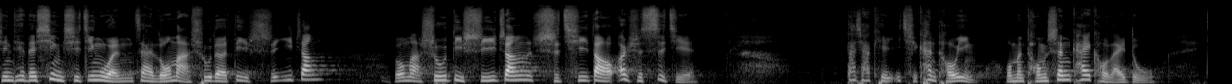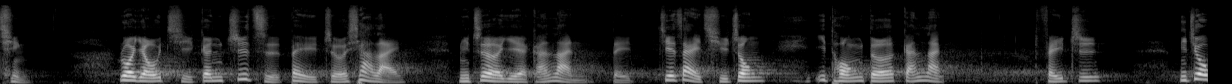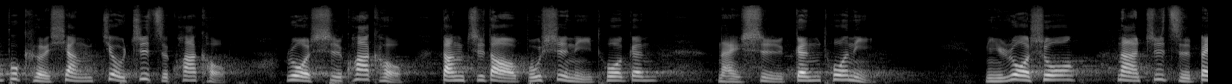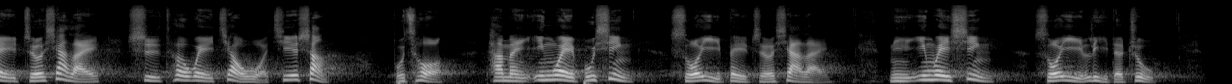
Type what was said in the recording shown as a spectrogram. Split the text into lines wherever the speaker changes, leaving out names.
今天的信息经文在罗马书的第十一章，罗马书第十一章十七到二十四节，大家可以一起看投影，我们同声开口来读，请。若有几根枝子被折下来，你这野橄榄得接在其中，一同得橄榄肥枝，你就不可向旧枝子夸口。若是夸口，当知道不是你脱根，乃是根脱你。你若说那枝子被折下来是特为叫我接上，不错，他们因为不信。所以被折下来，你因为信，所以立得住。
